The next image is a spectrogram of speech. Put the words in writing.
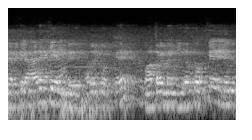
തിരക്കിൽ ആരൊക്കെയുണ്ട്? അവർക്കൊക്കെ മാത്രമല്ല നിങ്ങൾക്കൊക്കെ അതിലൊരു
